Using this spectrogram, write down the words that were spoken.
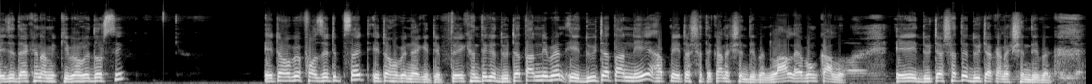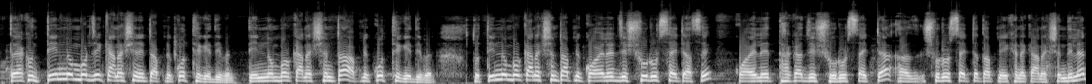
এই যে দেখেন আমি কীভাবে ধরছি। এটা হবে পজিটিভ সাইড এটা হবে নেগেটিভ তো এখান থেকে দুইটা তার নেবেন, এই দুইটা তার নিয়ে আপনি এটার সাথে কানেকশন দিবেন, লাল এবং কালো। এই দুইটার সাথে দুইটা কানেকশন দিবেন। তো এখন তিন নম্বর যে কানেকশন এটা আপনি কোত্থেকে দিবেন? তিন নম্বর কানেকশনটা আপনি কোত্থেকে দিবেন? তো তিন নম্বর কানেকশনটা আপনি কয়েলের যে শুরুর সাইড আছে কয়েলের থাকা যে শুরুর সাইডটা শুরুর সাইডটা তো আপনি এখানে কানেকশন দিলেন।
